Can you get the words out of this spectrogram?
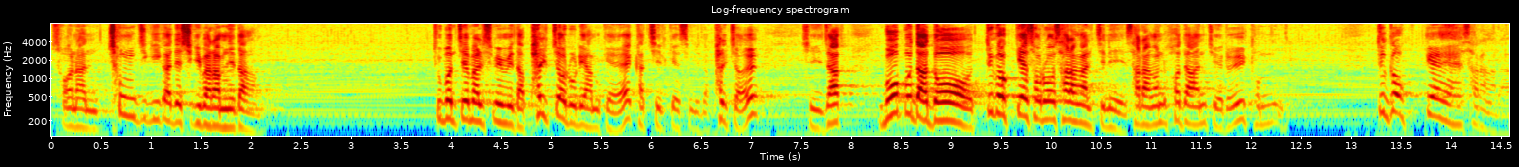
선한 청지기가 되시기 바랍니다. 두 번째 말씀입니다. 8절 우리 함께 같이 읽겠습니다. 8절 시작. 무엇보다도 뜨겁게 서로 사랑할지니 사랑은 허다한 죄를 덮는 뜨겁게 사랑하라.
